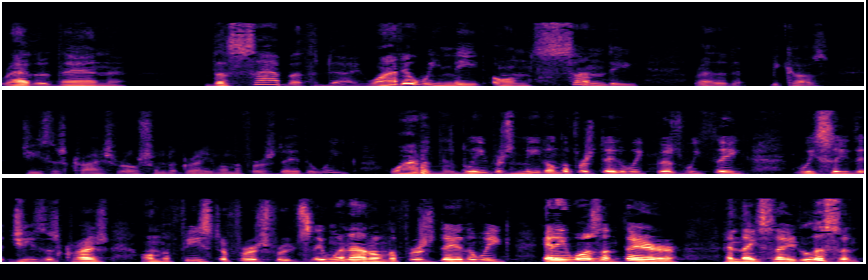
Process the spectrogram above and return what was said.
rather than the Sabbath day? Why do we meet on Sunday rather than because Jesus Christ rose from the grave on the first day of the week. Why did the believers meet on the first day of the week? Because we think, we see that Jesus Christ on the Feast of First Fruits, they went out on the first day of the week and he wasn't there. And they say, listen,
